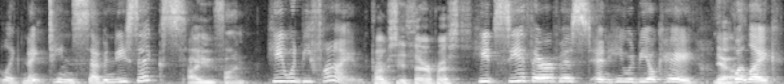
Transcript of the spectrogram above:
like 1976, Are ah, you fine? He would be fine. Probably see a therapist. He'd see a therapist and he would be okay. Yeah. But like,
